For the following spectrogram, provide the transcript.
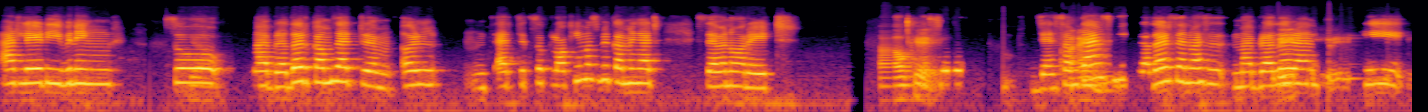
at late evening. So my brother comes at um, early, at six o'clock. He must be coming at seven or eight. Okay. So je- sometimes we brothers and my my brother Great, and great. he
